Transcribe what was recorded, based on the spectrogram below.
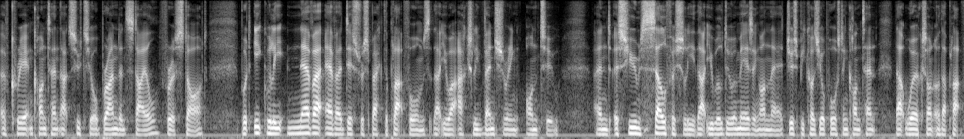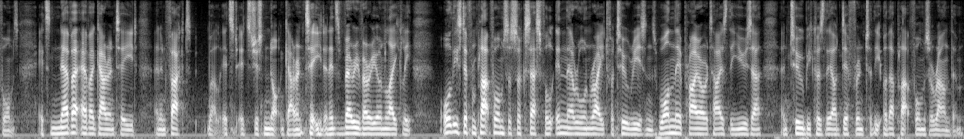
of creating content that suits your brand and style for a start but equally never ever disrespect the platforms that you are actually venturing onto and assume selfishly that you will do amazing on there just because you're posting content that works on other platforms. It's never ever guaranteed, and in fact, well, it's it's just not guaranteed, and it's very very unlikely. All these different platforms are successful in their own right for two reasons. One, they prioritize the user, and two, because they are different to the other platforms around them.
